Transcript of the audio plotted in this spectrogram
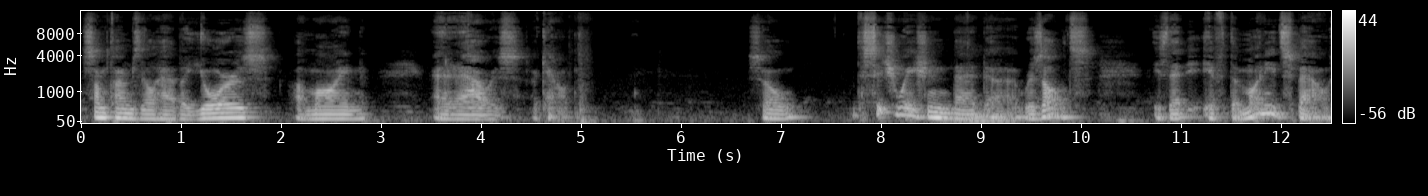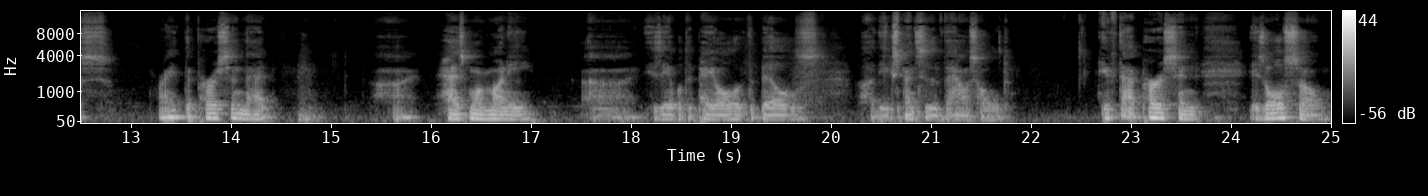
Sometimes they'll have a yours, a mine, and an ours account. So the situation that uh, results is that if the moneyed spouse, right, the person that uh, has more money, uh, is able to pay all of the bills, uh, the expenses of the household, if that person is also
